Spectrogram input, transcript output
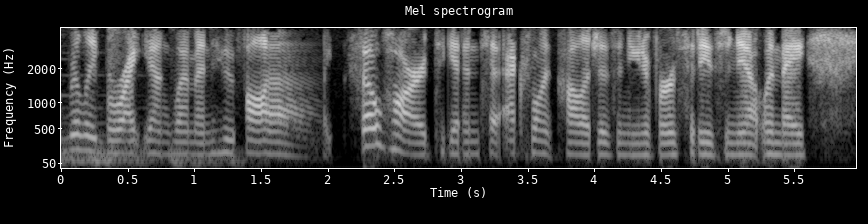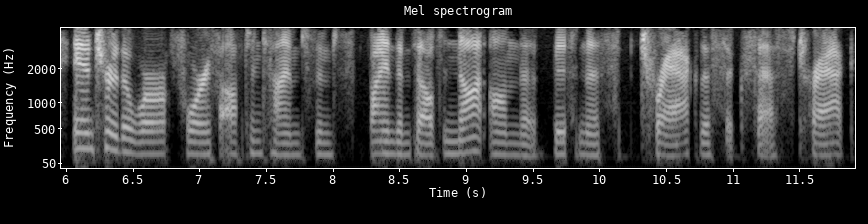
really bright young women who fought so hard to get into excellent colleges and universities, and yet when they enter the workforce, oftentimes find themselves not on the business track, the success track.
